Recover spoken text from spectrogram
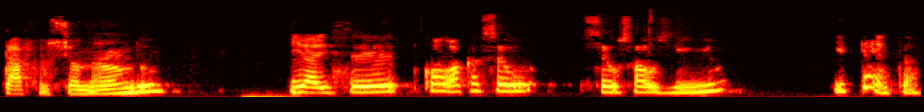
tá funcionando. E aí você coloca seu, seu salzinho e tenta.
